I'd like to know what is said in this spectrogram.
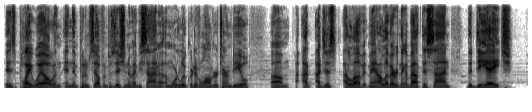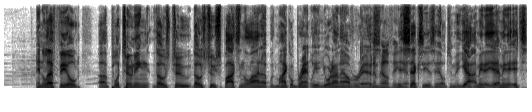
is play well and and then put himself in position to maybe sign a, a more lucrative longer term deal. Um, I I just I love it, man. I love everything about this sign. The DH in left field, uh, platooning those two those two spots in the lineup with Michael Brantley and Yordan Alvarez healthy, is sexy as hell to me. Yeah, I mean, I mean, it's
